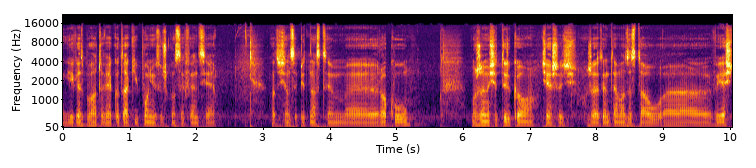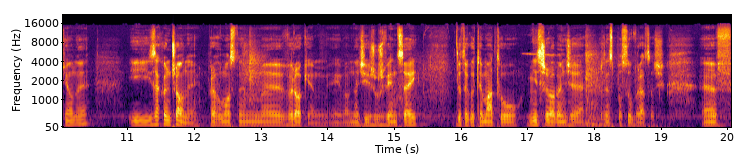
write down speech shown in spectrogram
GKS Bełchatów jako taki poniósł już konsekwencje w 2015 roku. Możemy się tylko cieszyć, że ten temat został wyjaśniony i zakończony prawomocnym wyrokiem. I Mam nadzieję, że już więcej do tego tematu nie trzeba będzie w ten sposób wracać. E, W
